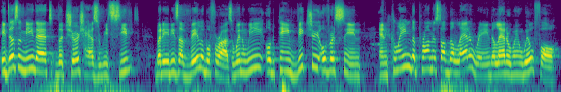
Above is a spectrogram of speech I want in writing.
It doesn't mean that the church has received but it is available for us. When we obtain victory over sin and claim the promise of the latter rain, the latter rain will fall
